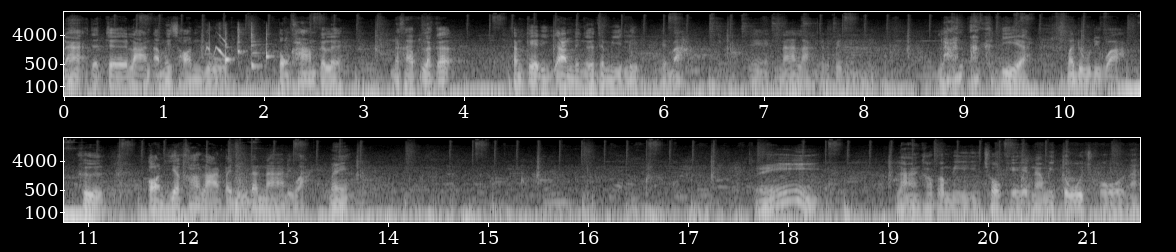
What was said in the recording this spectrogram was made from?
นะฮะจะเจอร้านอเมซอนอยู่ตรงข้ามกันเลย นะครับ แล้วก็สังเกตอีกอันหนึ่งก็จะมีลิฟต์เห็นปะนี่หน้าร้านก็จะเป็นอย่างนี้ ร้านอาคาเดียมาดูดีกว่า คือก่อนที่จะเข้าร้านไปดูด้านหน้าดีกว่าไม่นี่ร้านเขาก็มีโชว์เคสนะ มีตู้โชว์นะ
